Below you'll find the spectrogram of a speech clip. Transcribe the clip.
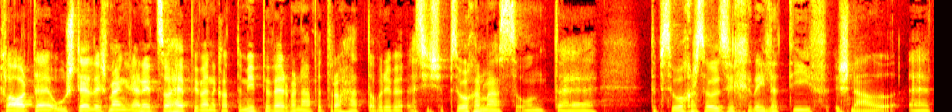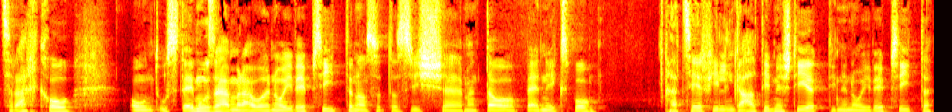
Klar, der Aussteller ist manchmal auch nicht so happy, wenn er gerade den Mitbewerber nebendran hat, aber eben, es ist eine Besuchermesse und der Besucher soll sich relativ schnell äh, zurechtkommen. Und aus dem heraus haben wir auch eine neue Webseite. Also das ist, äh, wir haben Bern Expo hat sehr viel Geld investiert in eine neue Webseite,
